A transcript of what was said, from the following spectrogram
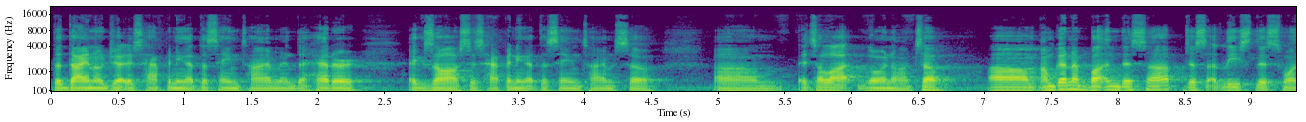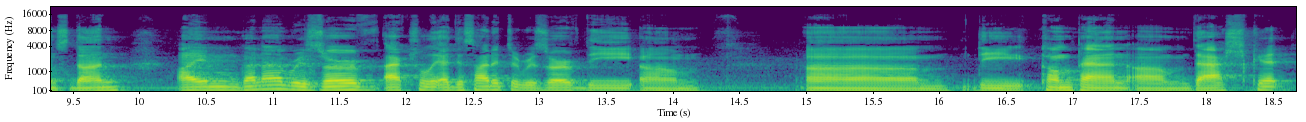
the DynoJet is happening at the same time, and the header exhaust is happening at the same time. So um, it's a lot going on. So um, I'm gonna button this up. Just at least this one's done. I'm gonna reserve. Actually, I decided to reserve the um, um the Compan um, dash kit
